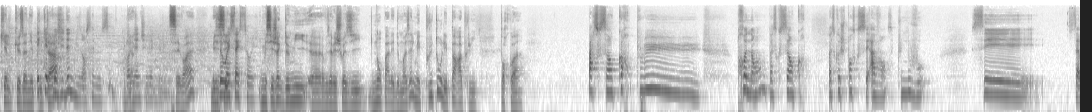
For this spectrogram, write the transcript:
quelques années Et plus quelques tard idées de mise en scène aussi reviennent chez Jacques Demy. c'est vrai mais De West Side Story. mais c'est Jacques Demy euh, vous avez choisi non pas les demoiselles mais plutôt les parapluies pourquoi? Parce que c'est encore plus prenant, parce que c'est encore, parce que je pense que c'est avant, c'est plus nouveau. C'est, ça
